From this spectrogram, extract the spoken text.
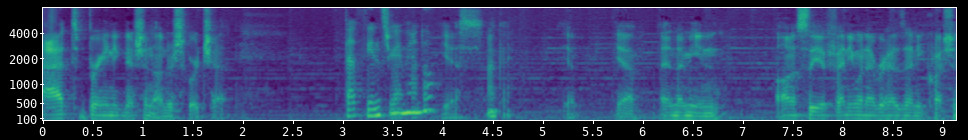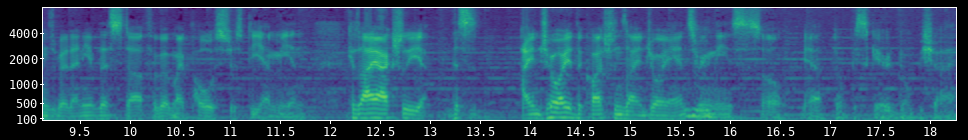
at brain ignition underscore chat That's the Instagram handle? yes Okay. Yep. Yeah. And I mean, honestly, if anyone ever has any questions about any of this stuff, about my posts, just DM me. And because I actually, this is, I enjoy the questions. I enjoy answering Mm-hmm. these. So yeah, don't be scared. Don't be shy.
